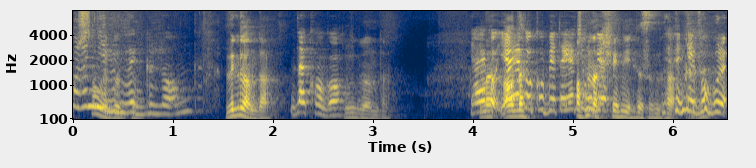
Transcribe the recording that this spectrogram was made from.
może Są nie wygodne. wygląda. Wygląda, Dla kogo? wygląda. Ja jako, ja ona- jako kobieta, ja ci Ona mówię... się nie zna. Nie, w ogóle.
